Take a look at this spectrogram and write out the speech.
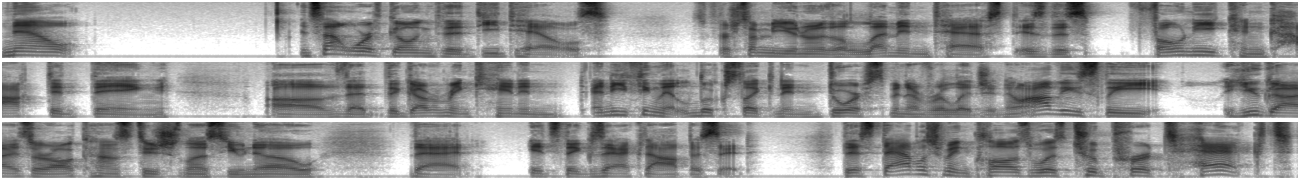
Now, it's not worth going to the details. For some of you know, the lemon test is this phony concocted thing of that the government can in, anything that looks like an endorsement of religion. Now, obviously, you guys are all constitutionalists. You know that it's the exact opposite. The Establishment Clause was to protect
